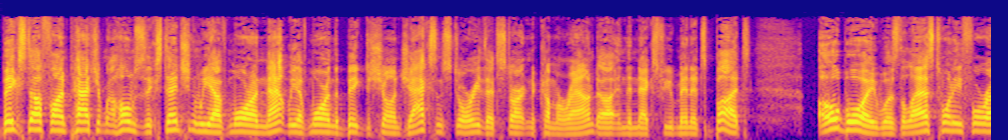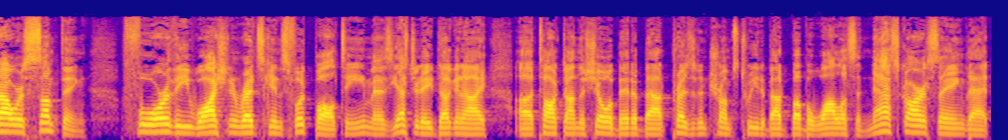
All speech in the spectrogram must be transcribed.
Big stuff on Patrick Mahomes' extension. We have more on that. We have more on the big DeSean Jackson story that's starting to come around uh, in the next few minutes. But, oh boy, was the last 24 hours something for the Washington Redskins football team. As yesterday, Doug and I uh, talked on the show a bit about President Trump's tweet about Bubba Wallace and NASCAR, saying that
